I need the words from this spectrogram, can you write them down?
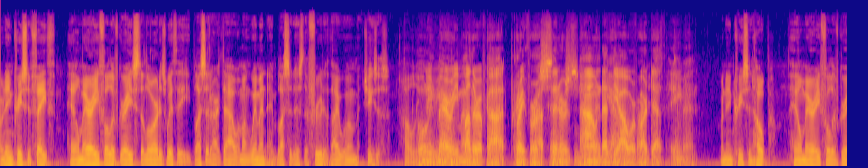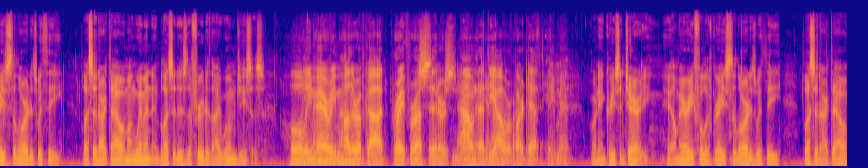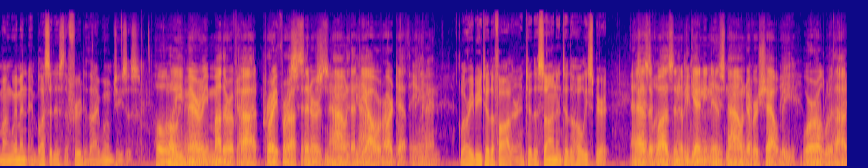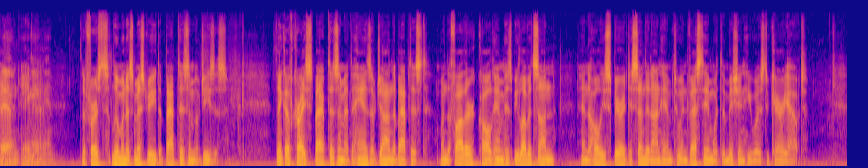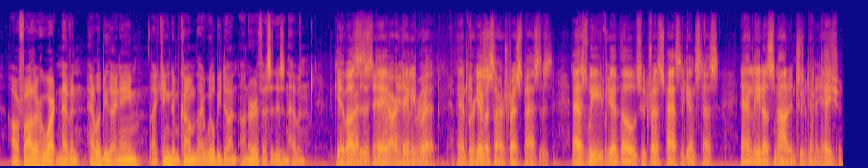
For an increase of faith, Hail Mary, full of grace, the Lord is with thee. Blessed art thou among women, and blessed is the fruit of thy womb, Jesus. Holy, Holy Mary, Mother of God, pray for us sinners, now and at the hour of our death. Amen. For an increase in hope, Hail Mary, full of grace, the Lord is with thee. Blessed art thou among women, and blessed is the fruit of thy womb, Jesus. Holy Mary, Mother of God, pray for us sinners, now and at the hour of our death. Amen. For an increase in charity, Hail Mary, full of grace, the Lord is with thee. Blessed art thou among women, and blessed is the fruit of thy womb, Jesus. Holy Mary, Mother of God, pray for us sinners, now and at the hour of our death. Amen. Glory be to the Father, and to the Son, and to the Holy Spirit. As it was in the beginning, is now, and ever shall be, world without end. Amen. The first luminous mystery, the baptism of Jesus. Think of Christ's baptism at the hands of John the Baptist, when the Father called him his beloved Son, and the Holy Spirit descended on him to invest him with the mission he was to carry out. Our Father, who art in heaven, hallowed be thy name. Thy kingdom come, thy will be done, on earth as it is in heaven. Give us this day our daily bread, and forgive us our trespasses, as we forgive those who trespass against us. And lead us not into temptation,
